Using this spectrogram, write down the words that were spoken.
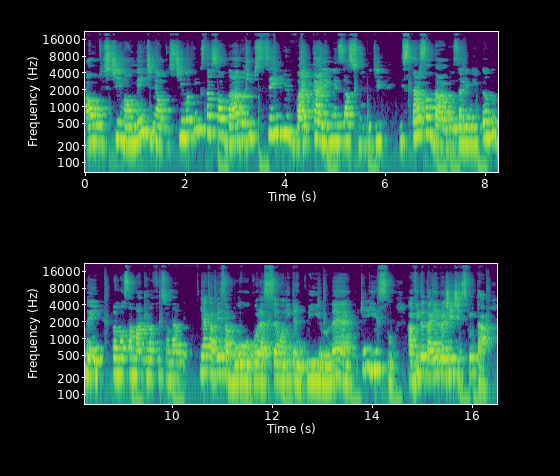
autoestima, aumente minha autoestima, eu tenho que estar saudável. A gente sempre vai cair nesse assunto de estar saudável, se alimentando bem, para nossa máquina funcionar bem. E a cabeça boa, o coração ali tranquilo, né? Porque é isso. A vida tá aí pra gente desfrutar.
